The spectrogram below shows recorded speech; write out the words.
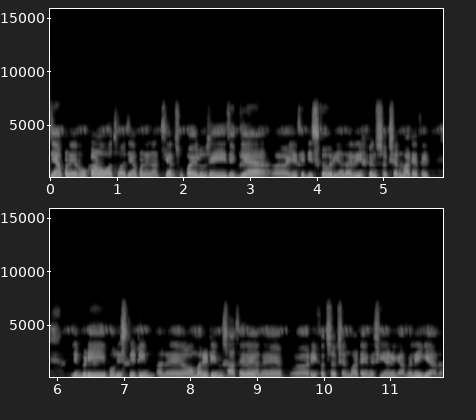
જ્યાં પણ એ રોકાણો અથવા જ્યાં પણ એના હથિયાર છુપાયેલું છે, એ જગ્યા એથી ડિસ્કવરી અને રિકન્સ્ટ્રક્શન માટે થઈ. લીંબડી પોલીસની ટીમ અને અમારી ટીમ સાથે રહી અને રિકન્સ્ટ્રક્શન માટે એને શિયાણી ગામે લઈ ગયા હતા.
